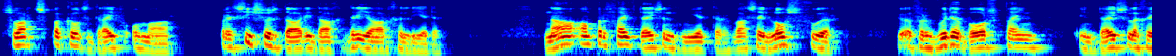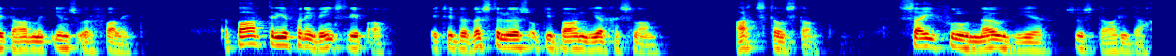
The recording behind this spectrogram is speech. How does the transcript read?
Swart spikkels dryf om haar, presies soos daardie dag 3 jaar gelede. Na amper 5000 meter was sy los voor toe 'n verwoede borspyn en duiseligheid haar met eens oorval het. 'n Paar tree van die wenstreep af het sy bewusteloos op die baan neergeslaan. Hartstilstand. Sy voel nou weer soos daardie dag.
